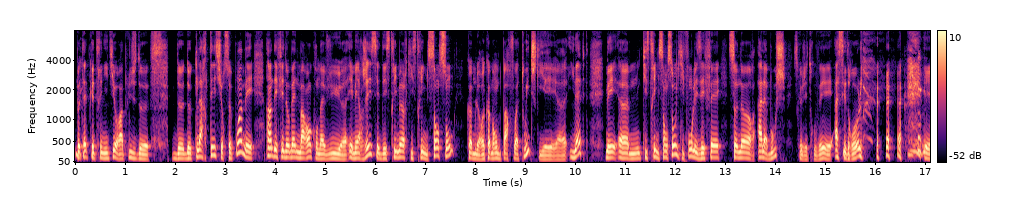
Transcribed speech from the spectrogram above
peut-être que Trinity aura plus de, de, clarté sur ce point, mais un des phénomènes marrants qu'on a vu euh, émerger, c'est des streamers qui streament sans son, comme le recommande parfois Twitch, qui est euh, inepte, mais euh, qui streament sans son et qui font les effets sonores à la bouche, ce que j'ai trouvé assez drôle. et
